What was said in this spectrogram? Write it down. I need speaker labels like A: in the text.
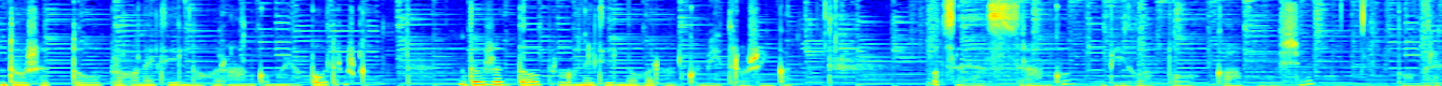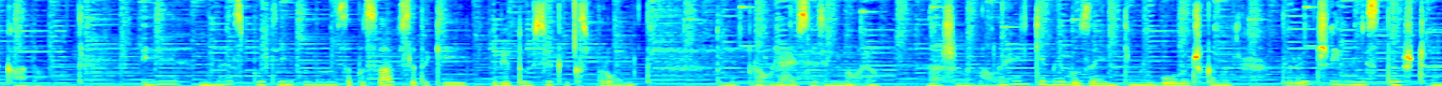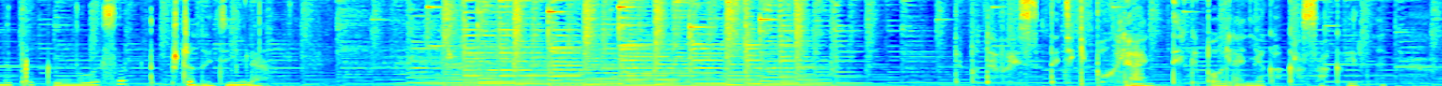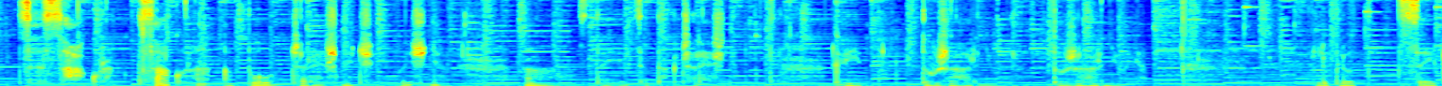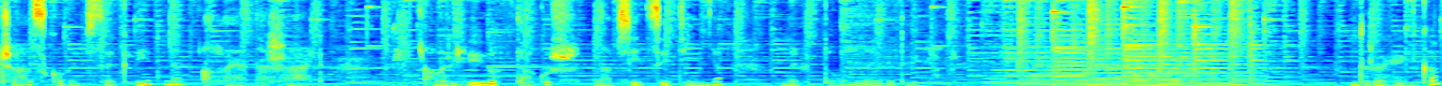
A: Дуже доброго недільного ранку, моя подружка. Дуже доброго недільного ранку, мій друженька. Оце зранку бігла по кавусю, по американо. І несподівано записався такий відосик експромт. Тому прогуляйся зі мною нашими маленькими вузенькими вуличками. До речі, місто ще не прокинулося, тому що неділя. Ти подивись, ти тільки поглянь, тільки поглянь, яка краса квітне. Це сакура. Сакура або черешня чи вишня. А, здається, так, черешня. Квітне. Дуже гарнюня, дуже гарнюня. Люблю цей час, коли все квітне, але, на жаль, алергію також на всі цвітіння ніхто не відміняв. Дорогенька,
